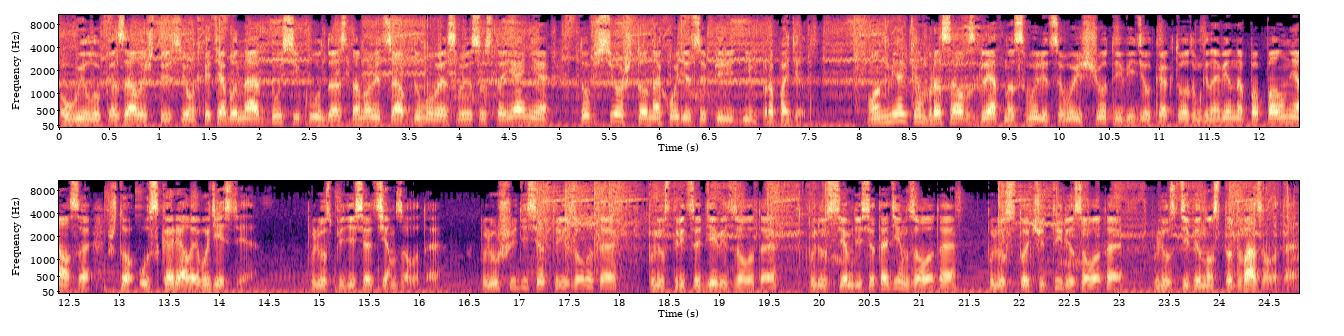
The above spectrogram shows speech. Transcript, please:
Уиллу казалось, что если он хотя бы на одну секунду остановится, обдумывая свое состояние, то все, что находится перед ним, пропадет. Он мельком бросал взгляд на свой лицевой счет и видел, как тот мгновенно пополнялся, что ускоряло его действия. Плюс 57 золота плюс 63 золота, плюс 39 золота, плюс 71 золота, плюс 104 золота, плюс 92 золота,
